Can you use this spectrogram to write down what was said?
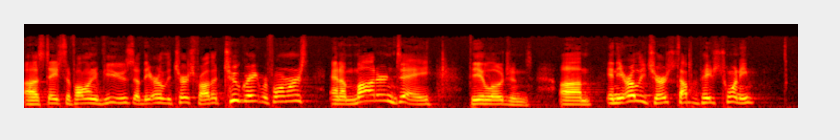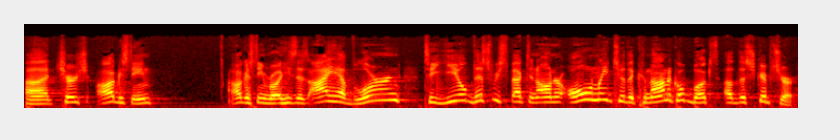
uh, states the following views of the early church father two great reformers and a modern day theologians. Um, in the early church, top of page 20, uh, Church Augustine. Augustine wrote, he says, I have learned to yield this respect and honor only to the canonical books of the Scripture.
